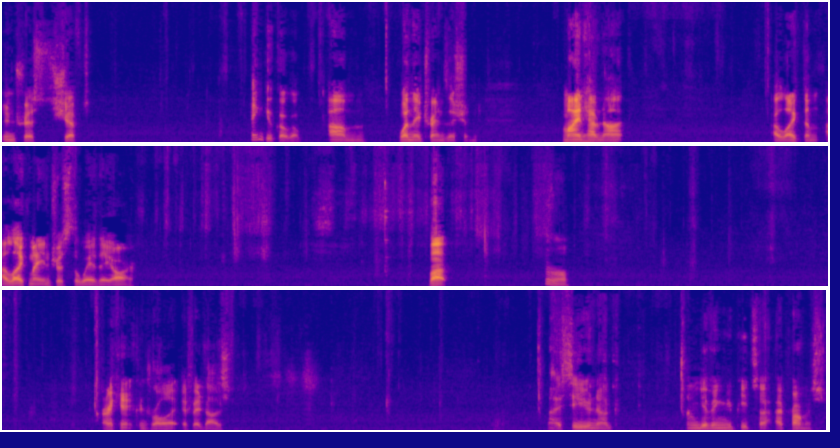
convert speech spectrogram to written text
interests shift. Thank you, Coco. Um, when they transitioned, mine have not. I like them. I like my interests the way they are. But I don't know. I can't control it if it does. I see you, Nug. I'm giving you pizza, I promise.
